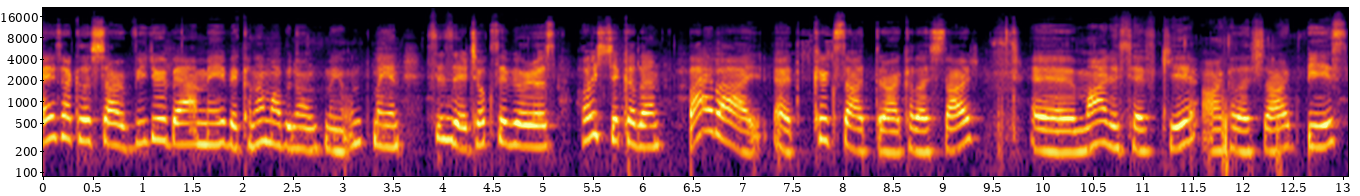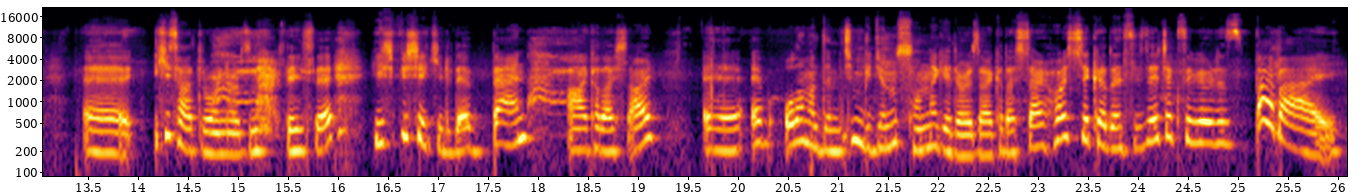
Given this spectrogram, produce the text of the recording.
Evet arkadaşlar videoyu beğenmeyi ve kanalıma abone olmayı unutmayın. Sizleri çok seviyoruz. Hoşçakalın. Bay bay. Evet 40 saattir arkadaşlar. Ee, maalesef ki arkadaşlar biz 2 saattir oynuyoruz neredeyse. Hiçbir şekilde ben arkadaşlar e, ev olamadığım için videonun sonuna geliyoruz arkadaşlar. Hoşçakalın. Sizleri çok seviyoruz. Bay bay.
